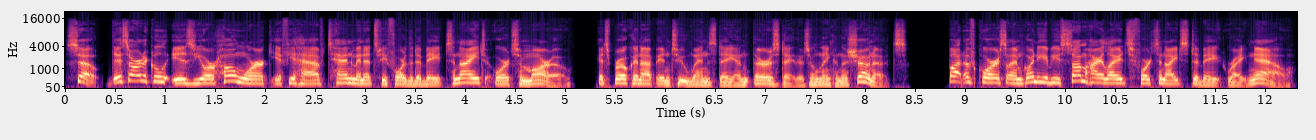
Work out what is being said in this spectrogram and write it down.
So, this article is your homework if you have 10 minutes before the debate tonight or tomorrow. It's broken up into Wednesday and Thursday. There's a link in the show notes. But of course, I'm going to give you some highlights for tonight's debate right now.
